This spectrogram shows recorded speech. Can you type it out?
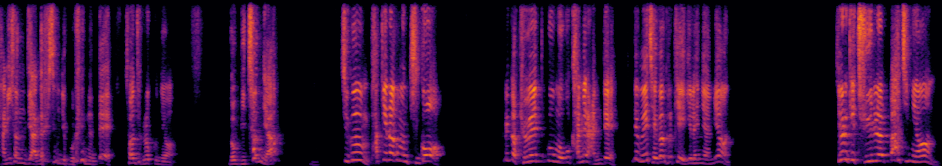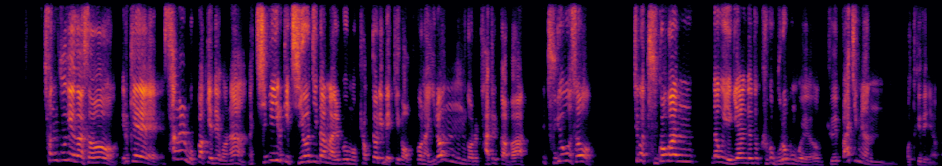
다니셨는지 안 다니셨는지 모르겠는데 저한테 그렇군요. 너 미쳤냐? 지금 밖에 나가면 죽어. 그러니까 교회고 뭐고 가면 안 돼. 근데 왜 제가 그렇게 얘기를 했냐면 이렇게 주일날 빠지면 천국에 가서 이렇게 상을 못 받게 되거나 집이 이렇게 지어지다 말고 뭐 벽돌이 몇 개가 없거나 이런 거를 받을까봐 두려워서 제가 죽어간다고 얘기하는데도 그거 물어본 거예요. 교회 빠지면 어떻게 되냐고.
